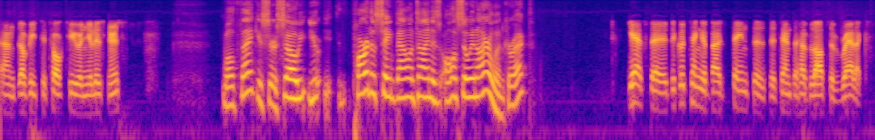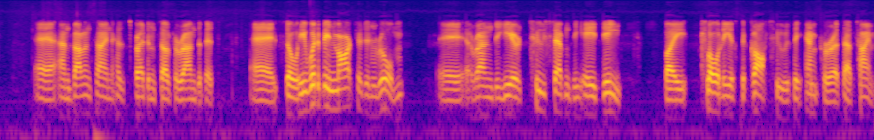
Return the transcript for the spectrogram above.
and lovely to talk to you and your listeners. Well, thank you, sir. So, you part of St. Valentine is also in Ireland, correct? Yes, the, the good thing about saints is they tend to have lots of relics, uh, and Valentine has spread himself around a bit. Uh, so he would have been martyred in Rome uh, around the year 270 AD by Claudius the Goth, who was the emperor at that time.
